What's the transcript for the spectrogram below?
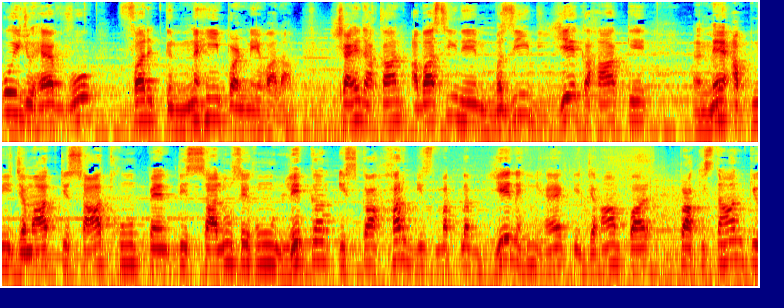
कोई जो है वो फ़र्क नहीं पड़ने वाला। शाहिद हकान अब्बासी ने मजीद ये कहा कि मैं अपनी जमात के साथ हूँ, पैंतीस सालों से हूँ, लेकिन इसका हर मतलब ये नहीं है कि जहाँ पर पाकिस्तान के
